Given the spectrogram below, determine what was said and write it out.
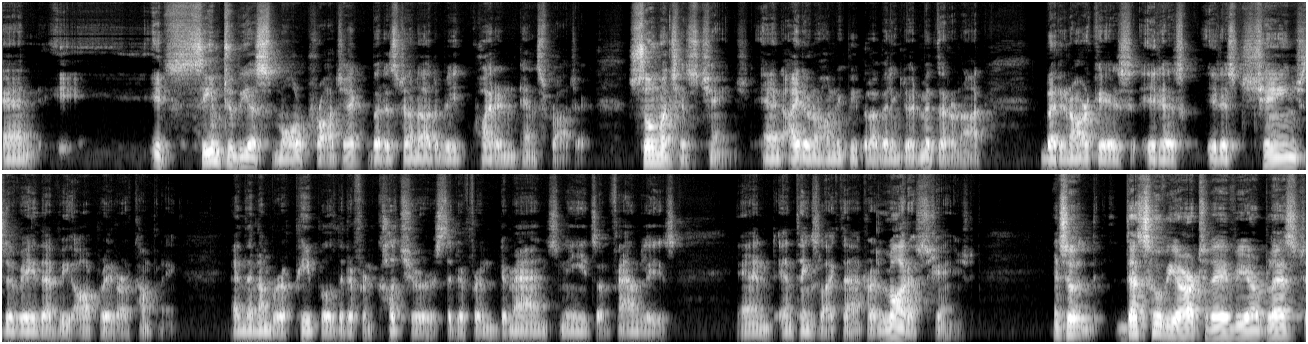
and it seemed to be a small project, but it's turned out to be quite an intense project. So much has changed, and I don't know how many people are willing to admit that or not but in our case it has it has changed the way that we operate our company and the number of people the different cultures the different demands needs on families and and things like that right? A lot has changed and so that's who we are today. We are blessed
